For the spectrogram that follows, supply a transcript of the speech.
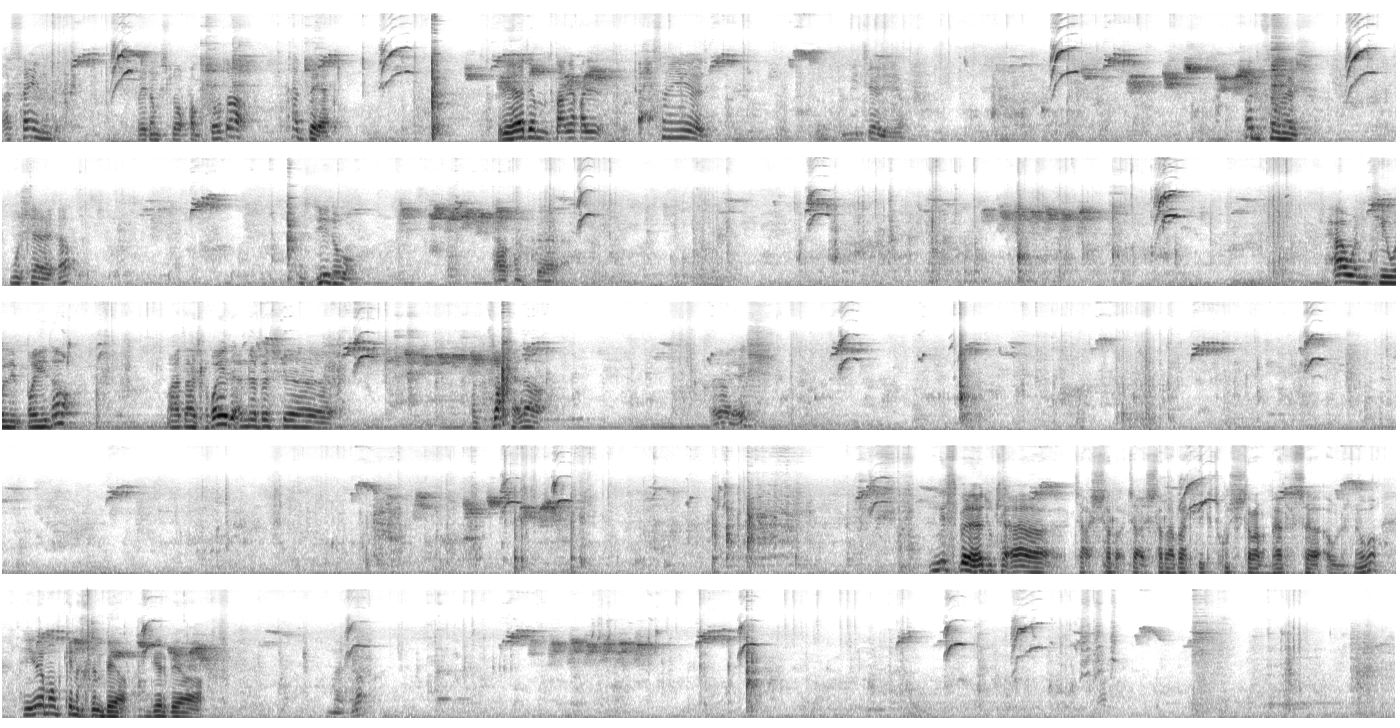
اصين بيضة مسلوقة مبطوطة كتضيع. لهذا من الطريقة الأحسن هي هذه المثالية ما تنسوناش مشاركة. تزيدوا راكم في حاول انت يولي بيضة ما عطاش البيض لأن باش آه، ما تزقش على على العش بالنسبة لهادو تاع تاع الشر تاع الشرابات اللي كتكون الشراب مهرسه أو التنوع هي ممكن نخدم بها ندير بها ماكله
